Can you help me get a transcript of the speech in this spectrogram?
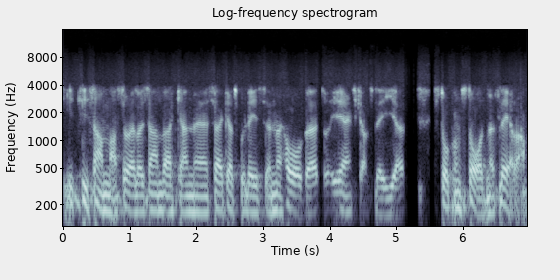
tillsammans eller i samverkan med Säkerhetspolisen, med hovet och regeringskansliet, Stockholms stad med flera.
